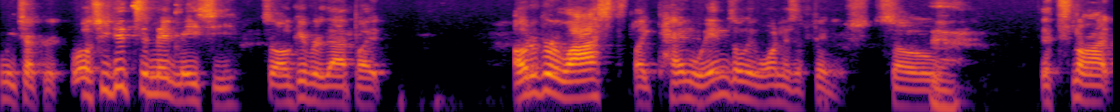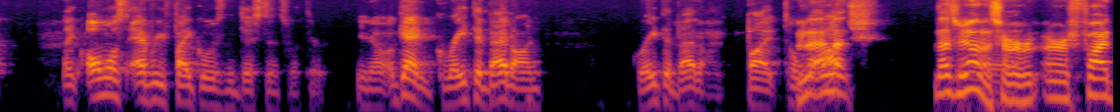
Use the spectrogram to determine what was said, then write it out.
Let me check her. Well, she did submit Macy, so I'll give her that. But out of her last like ten wins, only one is a finish. So yeah. it's not like almost every fight goes the distance with her. You know, again, great to bet on, great to bet on, but to watch. Let's be honest, her, her fight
